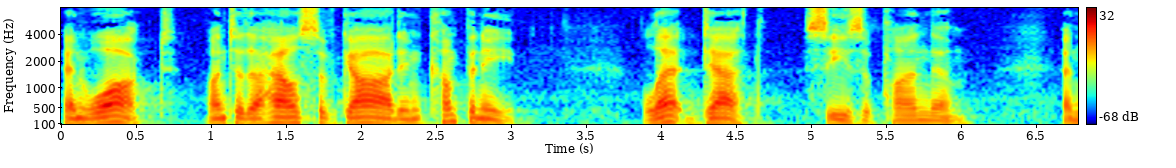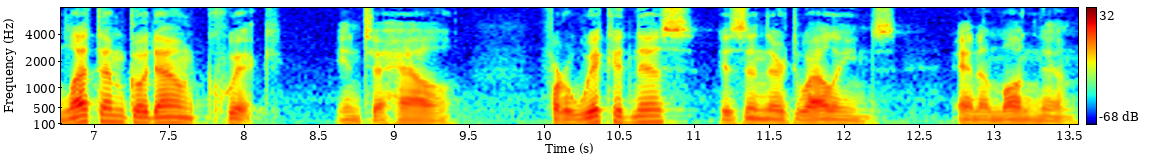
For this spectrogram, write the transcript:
and walked unto the house of God in company. Let death seize upon them, and let them go down quick into hell, for wickedness is in their dwellings and among them.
